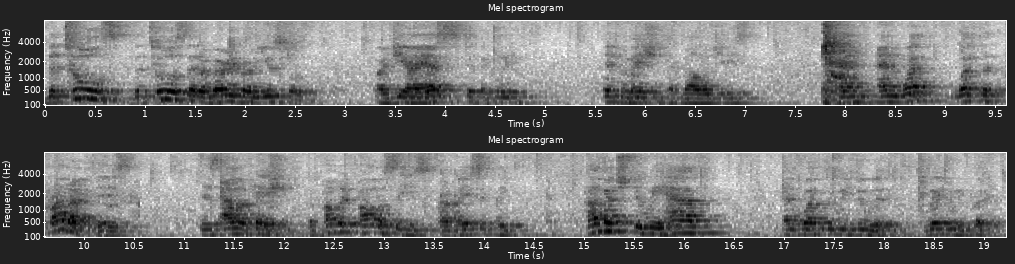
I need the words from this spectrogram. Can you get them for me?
the tools, the tools that are very, very useful are GIS typically, information technologies, and, and what, what the product is, is allocation. The public policies are basically, how much do we have and what do we do with it? Where do we put it?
